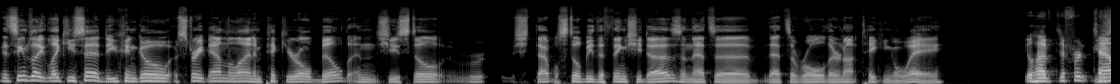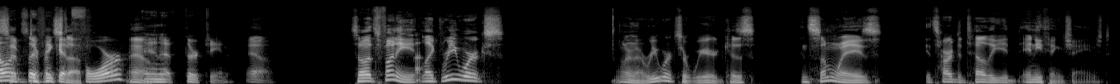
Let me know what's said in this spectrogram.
it seems like, like you said, you can go straight down the line and pick your old build, and she's still that will still be the thing she does, and that's a that's a role they're not taking away. You'll have different talents, have different I think, stuff. at four yeah. and at thirteen. Yeah. So it's funny, uh, like reworks. I don't know. Reworks are weird because in some ways it's hard to tell that anything changed.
